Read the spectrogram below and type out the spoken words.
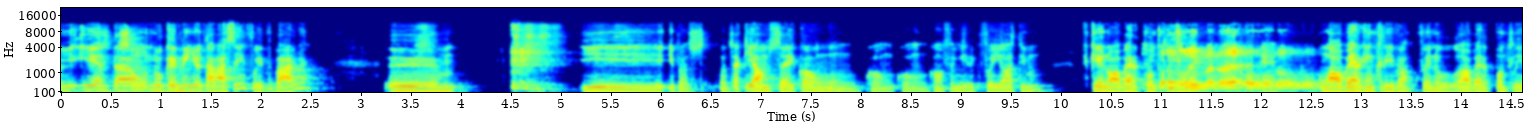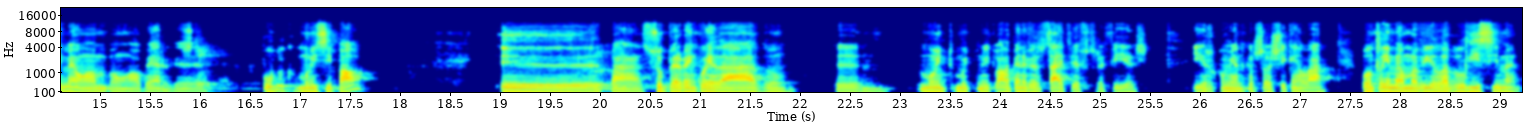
e, e, então no caminho eu estava assim, fui de barba. Hum, e, e pronto, pronto, aqui almocei com, com, com, com a família, que foi ótimo. Fiquei no albergue Ponte, Ponte Lima. Lima. não é? é no... Um albergue incrível, foi no albergue Ponte Lima, é um, um albergue Sim. público, municipal. E, pá, super bem cuidado, muito, muito bonito. Vale a pena ver o site e as fotografias e recomendo que as pessoas fiquem lá. Ponte Lima é uma vila belíssima.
